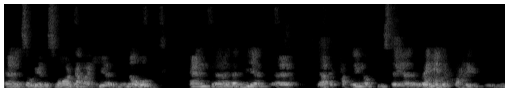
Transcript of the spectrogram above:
Uh, so we have a small gamma here in the node. And uh, then we have uh, yeah, a coupling of these layers, radiative coupling to the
